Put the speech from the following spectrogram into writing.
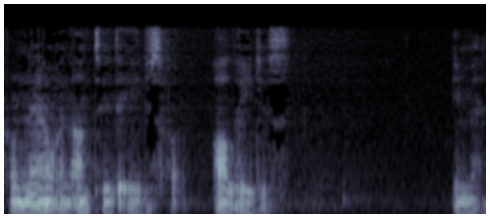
from now and unto the ages, all ages. Amen.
